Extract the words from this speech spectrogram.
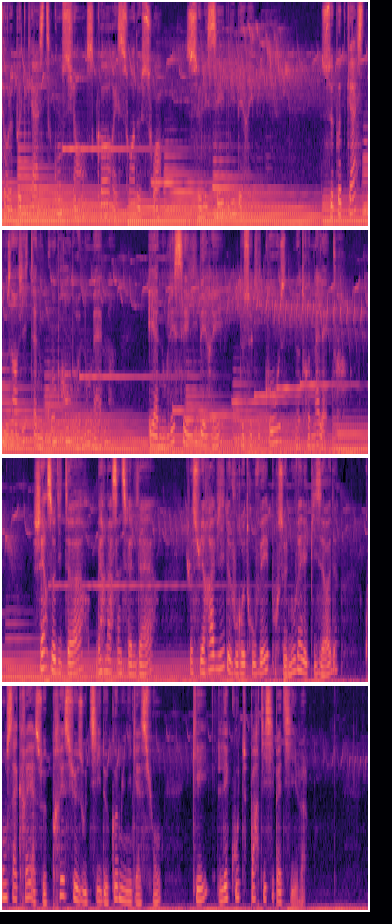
Sur le podcast Conscience, corps et soins de soi, se laisser libérer. Ce podcast nous invite à nous comprendre nous-mêmes et à nous laisser libérer de ce qui cause notre mal-être. Chers auditeurs, Bernard Sensfelder, je suis ravie de vous retrouver pour ce nouvel épisode consacré à ce précieux outil de communication qu'est l'écoute participative.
